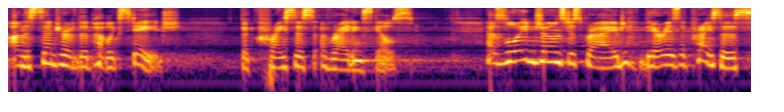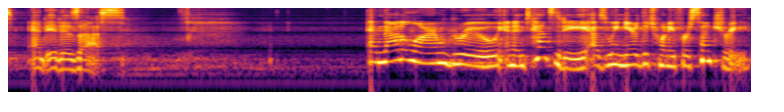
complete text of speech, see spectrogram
on the center of the public stage, the crisis of writing skills. As Lloyd Jones described, there is a crisis, and it is us. And that alarm grew in intensity as we neared the 21st century,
